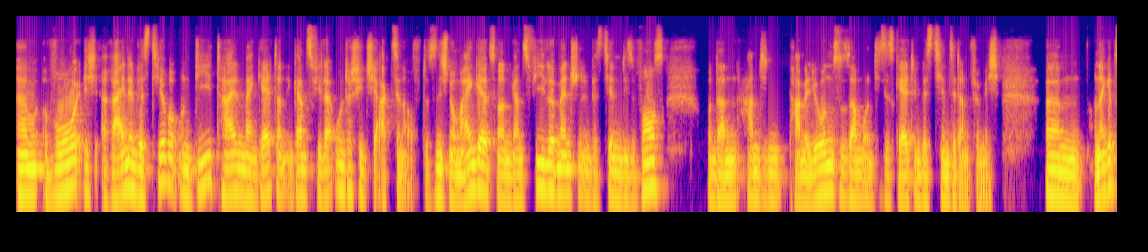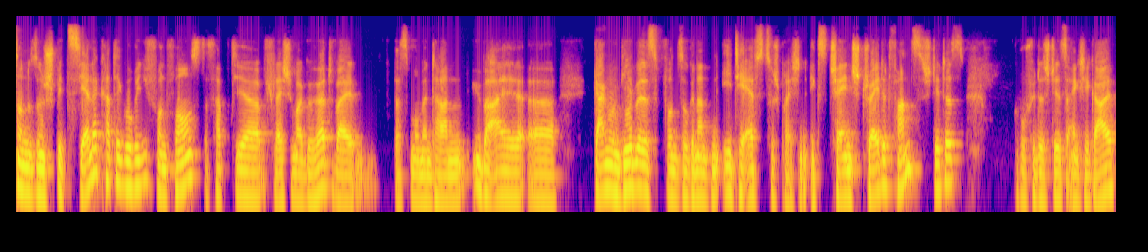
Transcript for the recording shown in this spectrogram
ähm, wo ich rein investiere und die teilen mein Geld dann in ganz viele unterschiedliche Aktien auf. Das ist nicht nur mein Geld, sondern ganz viele Menschen investieren in diese Fonds und dann haben die ein paar Millionen zusammen und dieses Geld investieren sie dann für mich. Ähm, und dann gibt es noch so eine spezielle Kategorie von Fonds, das habt ihr vielleicht schon mal gehört, weil das momentan überall äh, gang und gäbe ist, von sogenannten ETFs zu sprechen. Exchange Traded Funds steht es. Wofür das steht, ist eigentlich egal.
